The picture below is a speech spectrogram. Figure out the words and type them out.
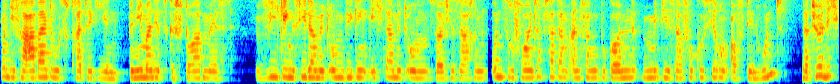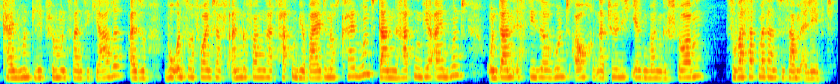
Und die Verarbeitungsstrategien, wenn jemand jetzt gestorben ist, wie ging sie damit um? Wie ging ich damit um? Solche Sachen. Unsere Freundschaft hat am Anfang begonnen mit dieser Fokussierung auf den Hund. Natürlich, kein Hund lebt 25 Jahre. Also, wo unsere Freundschaft angefangen hat, hatten wir beide noch keinen Hund. Dann hatten wir einen Hund und dann ist dieser Hund auch natürlich irgendwann gestorben. Sowas hat man dann zusammen erlebt.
